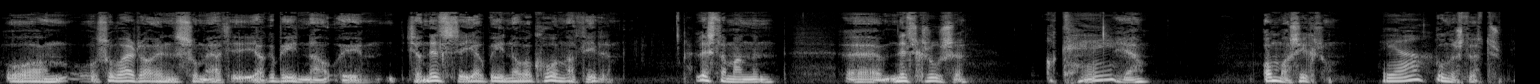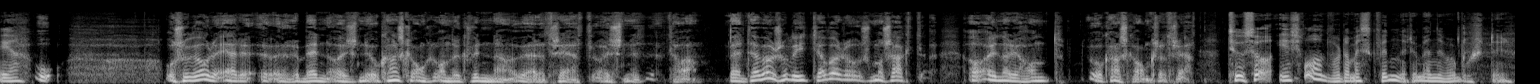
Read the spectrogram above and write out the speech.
Og, og så var det en som heter Jakobina, og ja, Nilsen Jakobina var kona til listamannen uh, Nils Kruse. Ok. Ja. Omma Sigrun. Ja. Gunnarstøtter. Ja. Og, Og så var det er menn øysene, og kanskje onker andre kvinner var det træt øysene ta. Men det var så vidt, det var som har sagt, av øyner i hånd, og kanskje onker træt. Du så, jeg så han var det mest kvinner, men menn var borte.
